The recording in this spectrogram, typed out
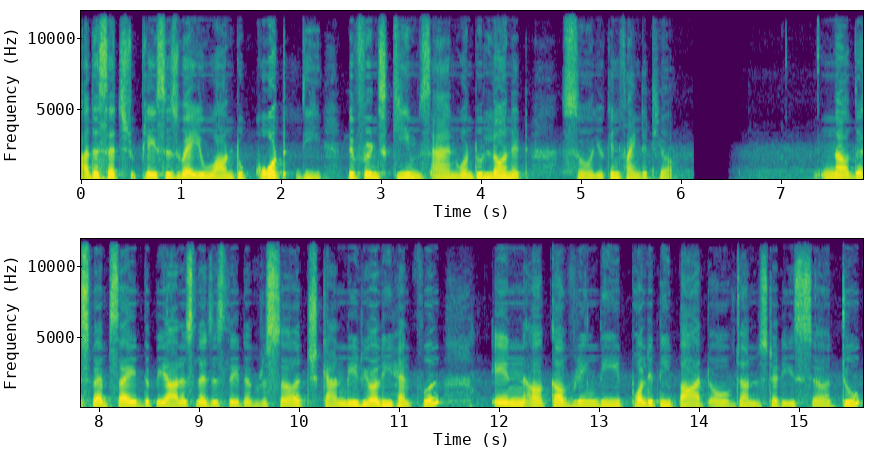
other such places where you want to quote the different schemes and want to learn it so you can find it here. Now this website, the PRS Legislative Research can be really helpful in uh, covering the polity part of general studies uh, too.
